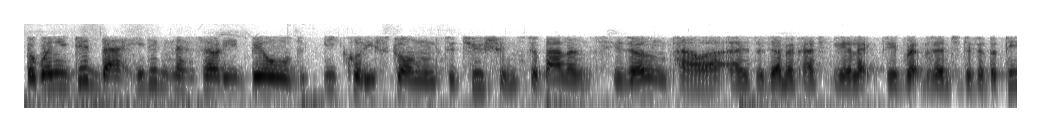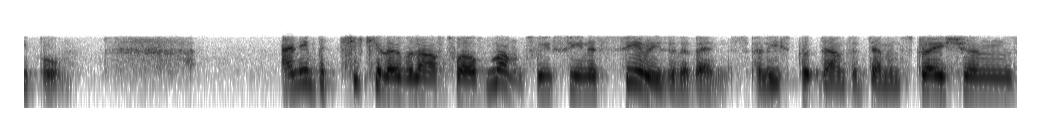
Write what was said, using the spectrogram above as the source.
But when he did that, he didn't necessarily build equally strong institutions to balance his own power as the democratically elected representative of the people. And in particular, over the last 12 months, we've seen a series of events. Police put down of demonstrations,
